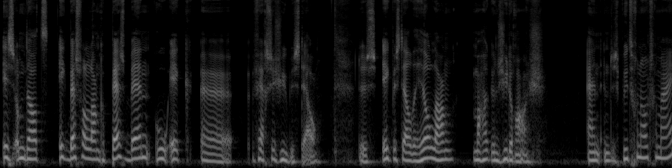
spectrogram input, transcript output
is omdat ik best wel lang gepest ben hoe ik eh verse jus bestel. Dus ik bestelde heel lang, mag ik een jus d'orange? En een dispuutgenoot van mij,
